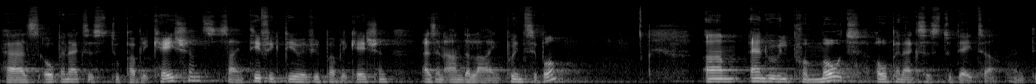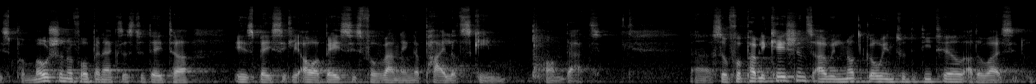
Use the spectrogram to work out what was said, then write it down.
has open access to publications, scientific peer-reviewed publication, as an underlying principle. Um, and we will promote open access to data. And this promotion of open access to data is basically our basis for running a pilot scheme on that. Uh, so for publications, I will not go into the detail, otherwise it would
